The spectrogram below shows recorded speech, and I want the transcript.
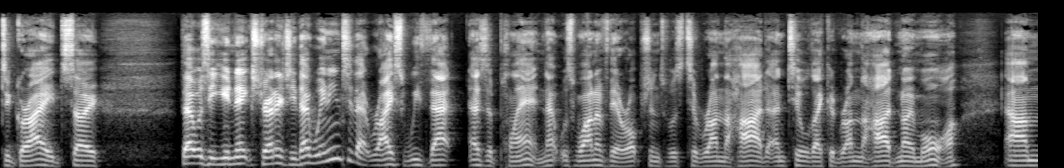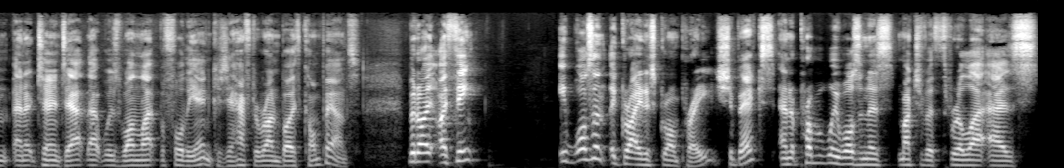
degrade. So that was a unique strategy. They went into that race with that as a plan. That was one of their options was to run the hard until they could run the hard no more. Um, and it turns out that was one lap before the end because you have to run both compounds. But I, I think it wasn't the greatest Grand Prix, Shebex, and it probably wasn't as much of a thriller as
